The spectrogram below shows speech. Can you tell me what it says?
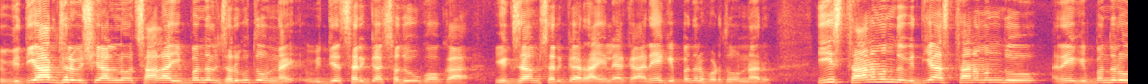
విద్యార్థుల విషయాల్లో చాలా ఇబ్బందులు జరుగుతూ ఉన్నాయి. విద్య సరిగ్గా చదువుకోక ఎగ్జామ్ సరిగ్గా రాయలేక అనేక ఇబ్బందులు పడుతూ ఉన్నారు. ఈ స్థానమందు విద్యాస్థానమందు అనేక ఇబ్బందులు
